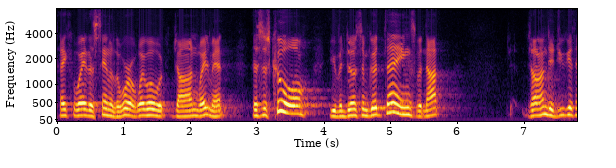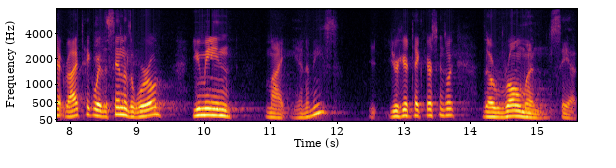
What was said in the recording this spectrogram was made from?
Take away the sin of the world. Wait, wait, wait, John, wait a minute. This is cool. You've been doing some good things, but not. John, did you get that right? Take away the sin of the world? You mean my enemies? You're here to take their sins away? The Roman sin.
